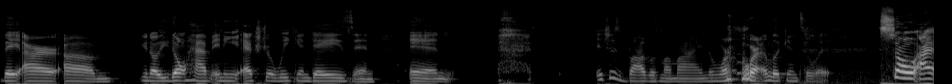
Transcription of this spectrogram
they are um, you know you don't have any extra weekend days and and it just boggles my mind the more, more i look into it. So I,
